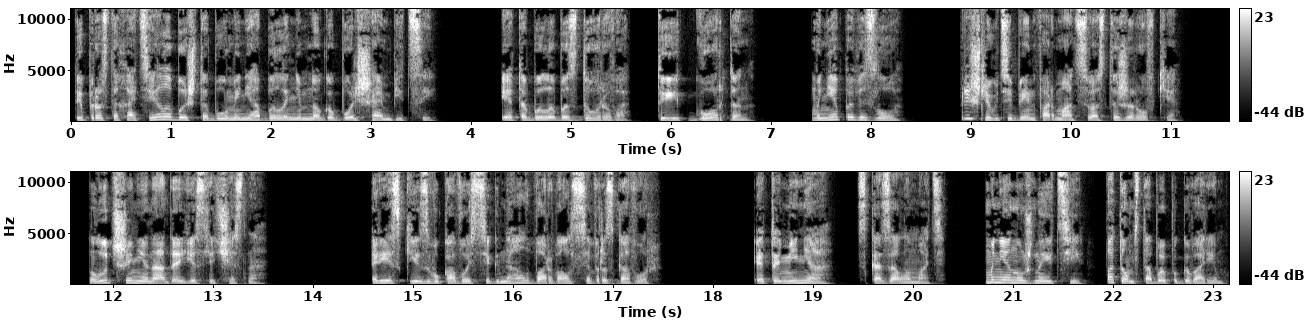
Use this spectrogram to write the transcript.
ты просто хотела бы, чтобы у меня было немного больше амбиций. Это было бы здорово. Ты Гордон. Мне повезло. Пришлю тебе информацию о стажировке. Лучше не надо, если честно». Резкий звуковой сигнал ворвался в разговор. «Это меня», сказала мать. «Мне нужно идти, потом с тобой поговорим».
